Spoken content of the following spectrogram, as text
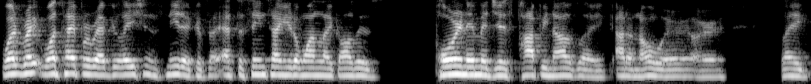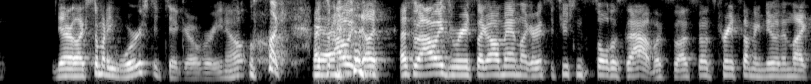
what what type of regulation is needed? Because at the same time, you don't want like all this porn images popping out like out of nowhere or like yeah, like somebody worse to take over, you know? like that's yeah. what I always like, that's what I always worry. It's like, oh man, like our institutions sold us out. Let's, let's let's create something new. And then like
